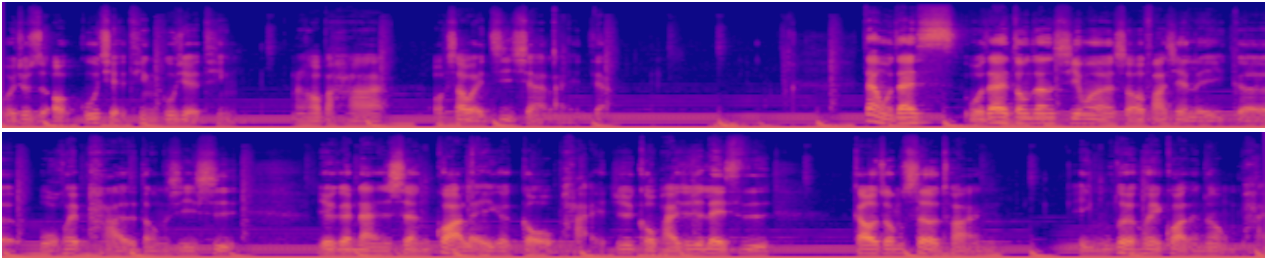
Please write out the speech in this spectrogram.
我就是哦，姑且听，姑且听，然后把它我稍微记下来这样。但我在我在东张西望的时候，发现了一个我会怕的东西，是有个男生挂了一个狗牌，就是狗牌就是类似高中社团营队会挂的那种牌，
